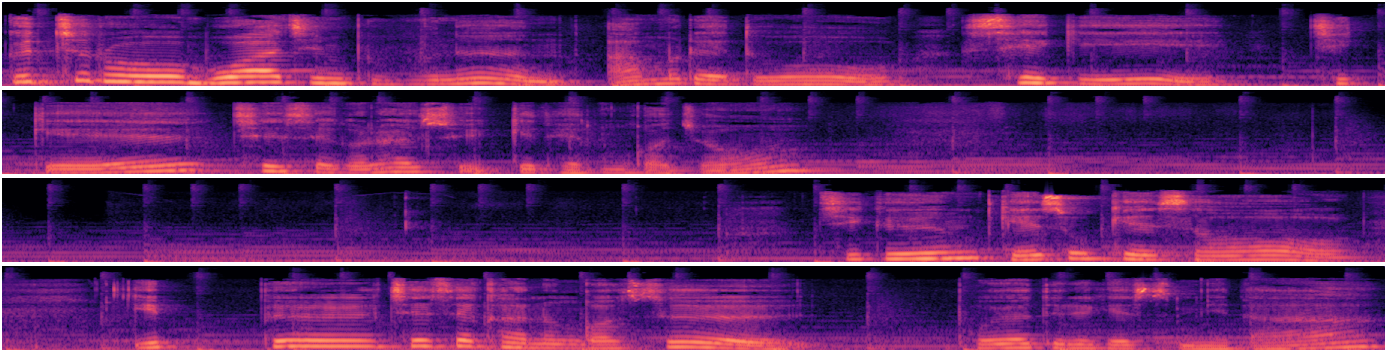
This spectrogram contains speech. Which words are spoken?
끝으로 모아진 부분은 아무래도 색이 짙게 채색을 할 수 있게 되는 거죠. 지금 계속해서 잎을 채색하는 것을 보여드리겠습니다.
